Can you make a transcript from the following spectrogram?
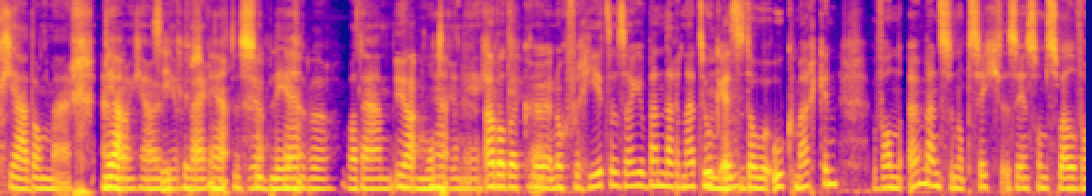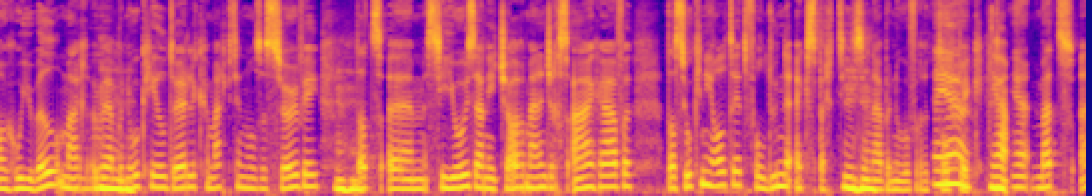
ja, dan maar. En dan gaan we weer verder. Dus zo blijven we wat aan ja. modderen En wat ik uh, nog vergeten zeggen ben daarnet ook, is dat we ook merken van uh, mensen op zich zijn soms wel van goede wil, maar we hebben ook heel duidelijk gemerkt in onze survey dat um, CEO's en HR-managers aangaven dat ze ook niet altijd voldoende expertise hebben over het topic. Met uh,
